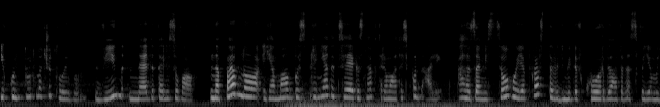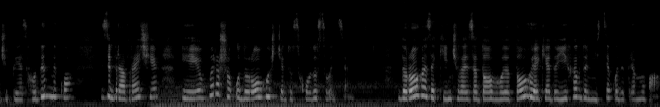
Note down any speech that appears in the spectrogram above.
і культурно чутливим. Він не деталізував. Напевно, я мав би сприйняти це як знак триматись подалі, але замість цього я просто відмітив координати на своєму GPS-годиннику, зібрав речі і вирушив у дорогу ще до сходу сонця. Дорога закінчилась задовго до того, як я доїхав до місця, куди прямував.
